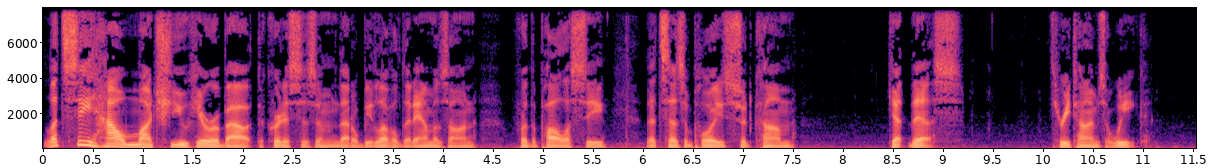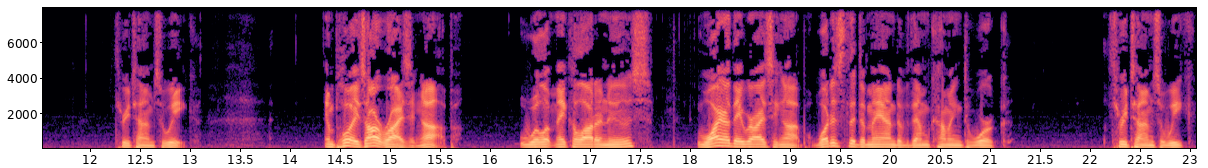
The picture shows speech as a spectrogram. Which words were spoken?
Let's see how much you hear about the criticism that'll be leveled at Amazon for the policy that says employees should come. Get this, three times a week. Three times a week. Employees are rising up. Will it make a lot of news? Why are they rising up? What is the demand of them coming to work three times a week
